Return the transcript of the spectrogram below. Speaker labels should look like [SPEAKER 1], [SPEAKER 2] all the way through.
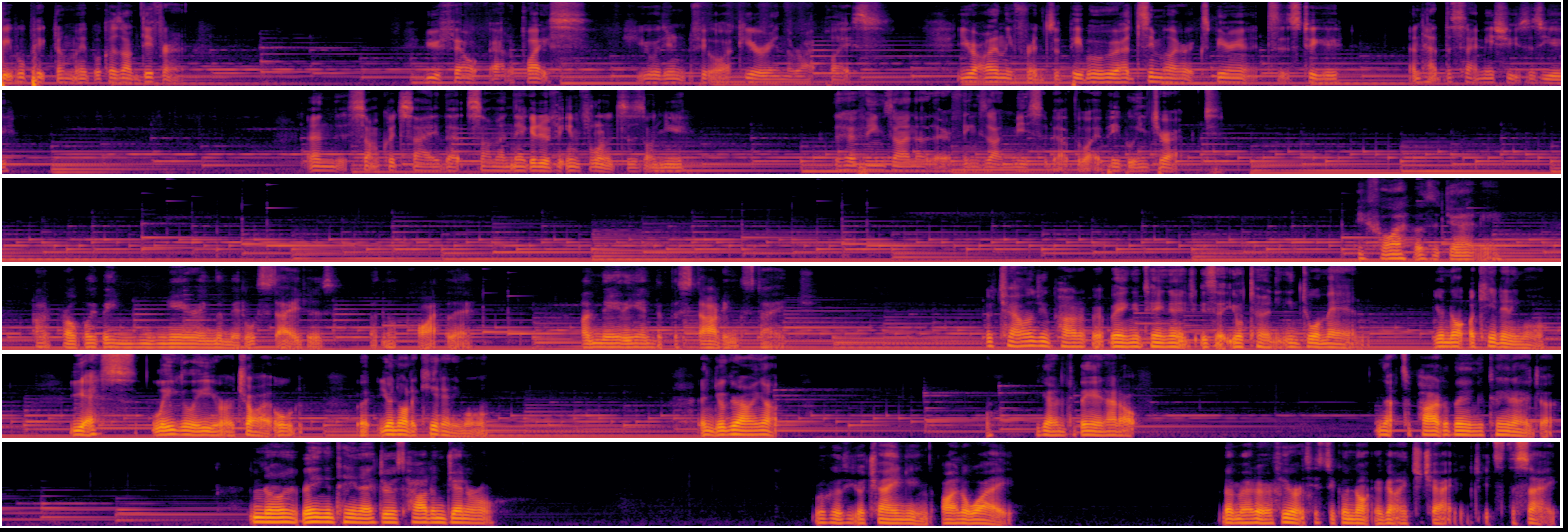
[SPEAKER 1] People picked on me because I'm different. You felt out of place. You didn't feel like you were in the right place. You were only friends with people who had similar experiences to you and had the same issues as you. And some could say that some are negative influences on you. There are things I know, there are things I miss about the way people interact. If life was a journey, I'd probably be nearing the middle stages, but not quite there. I'm near the end of the starting stage. The challenging part about being a teenager is that you're turning into a man. You're not a kid anymore. Yes, legally you're a child, but you're not a kid anymore. And you're growing up. You're going to be an adult. And that's a part of being a teenager. No, being a teenager is hard in general. Because you're changing either way. No matter if you're autistic or not, you're going to change. It's the same.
